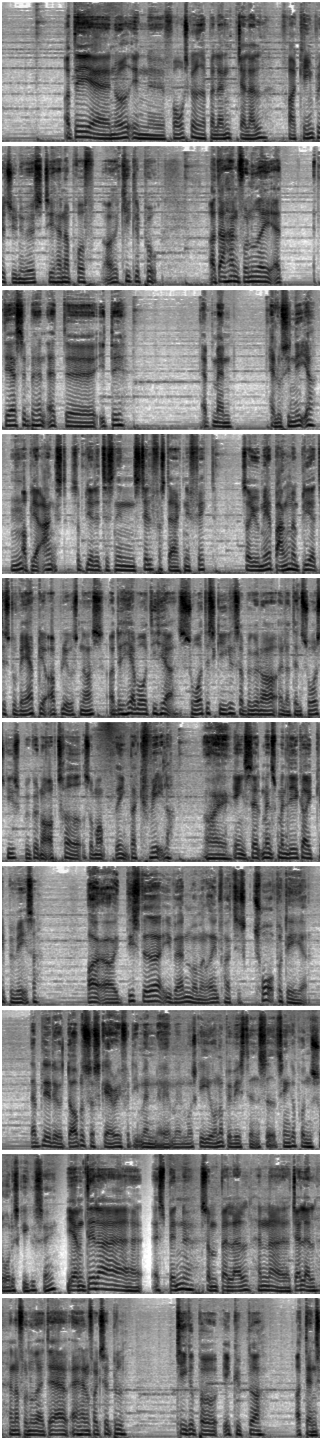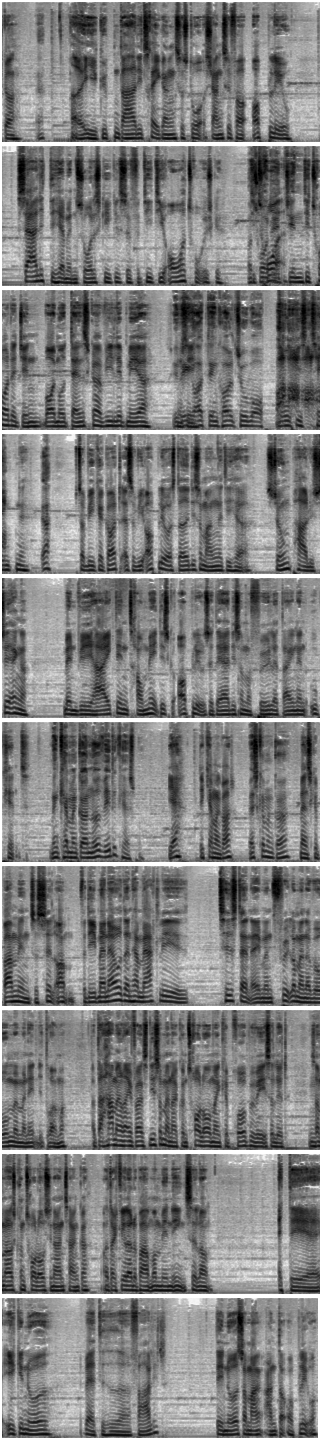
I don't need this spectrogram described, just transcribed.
Og det er noget, en øh, forsker, der hedder Balan Jalal fra Cambridge University, han har prøvet at kigge lidt på. Og der har han fundet ud af, at det er simpelthen, at øh, i det, at man hallucinerer Mm. og bliver angst, så bliver det til sådan en selvforstærkende effekt. Så jo mere bange man bliver, desto værre bliver oplevelsen også. Og det er her, hvor de her sorte skikkelser begynder, eller den sorte skikkelse begynder at optræde, som om det er en, der kvæler Ej. en selv, mens man ligger og ikke kan bevæge sig. Og, og de steder i verden, hvor man rent faktisk tror på det her, der bliver det jo dobbelt så scary, fordi man, øh, man måske i underbevidstheden sidder og tænker på den sorte skikkelse, ikke? Jamen, det der er, er spændende, som Balal, han er, Jalal, han har fundet ud af, det er, at han for eksempel kigget på Ægypter og danskere. Ja. Og i Ægypten, der har de tre gange så stor chance for at opleve særligt det her med den sorte skikkelse, fordi de er overtroiske. Og de tror, det er gin. De tror, det er gin, hvorimod danskere, vi er lidt mere Vi ved godt, det er en kold tuborg. logisk tænkende. Ja. Så vi kan godt, altså vi oplever stadig lige så mange af de her søvnparalyseringer, men vi har ikke den traumatiske oplevelse, det er ligesom at føle, at der er en eller anden ukendt. Men kan man gøre noget ved det, Kasper? Ja, det kan man godt. Hvad skal man gøre? Man skal bare minde sig selv om, fordi man er jo den her mærkelige tilstand af, at man føler, man er vågen, men man egentlig drømmer. Og der har man rent faktisk, ligesom man har kontrol over, at man kan prøve at bevæge sig lidt, mm. så har man også kontrol over sine egne tanker. Og der gælder det bare om at minde en selv om, at det er ikke noget, hvad det hedder, farligt. Det er noget, som mange andre oplever.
